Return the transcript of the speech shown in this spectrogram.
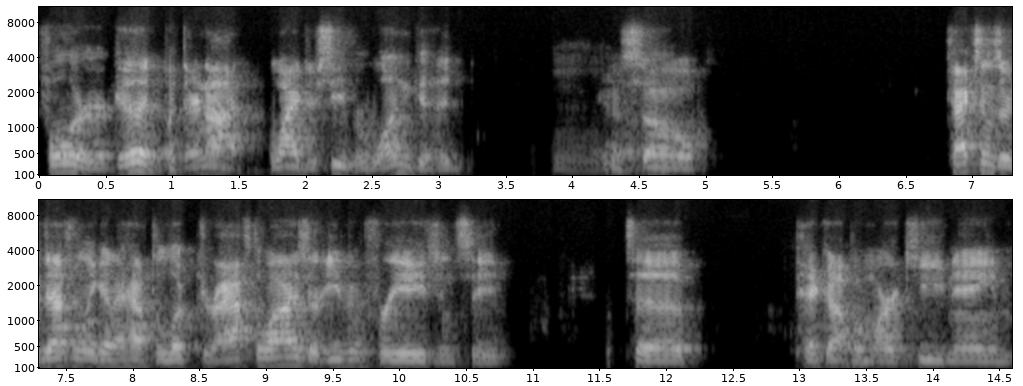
Fuller are good, but they're not wide receiver one good. Mm-hmm. So Texans are definitely going to have to look draft wise or even free agency to pick up a marquee name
